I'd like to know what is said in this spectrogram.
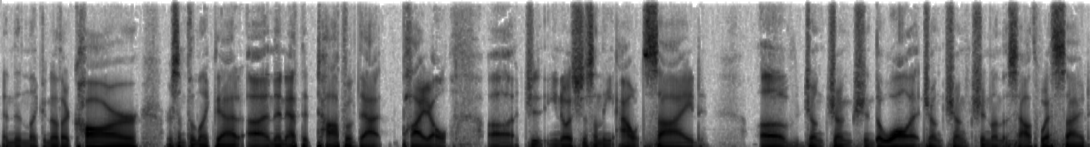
and then like another car or something like that uh, and then at the top of that pile. Uh, you know, it's just on the outside of Junk Junction, the wall at Junk Junction on the southwest side.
